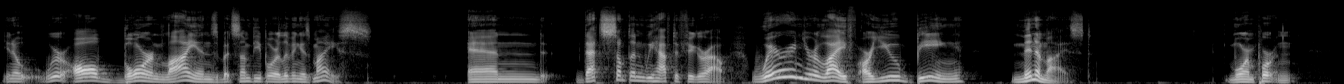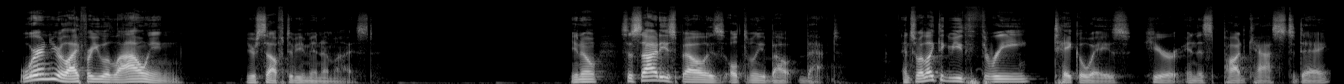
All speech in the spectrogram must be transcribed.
you know, we're all born lions, but some people are living as mice. And that's something we have to figure out. Where in your life are you being minimized? More important, where in your life are you allowing yourself to be minimized? You know, society's spell is ultimately about that. And so I'd like to give you three takeaways here in this podcast today.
